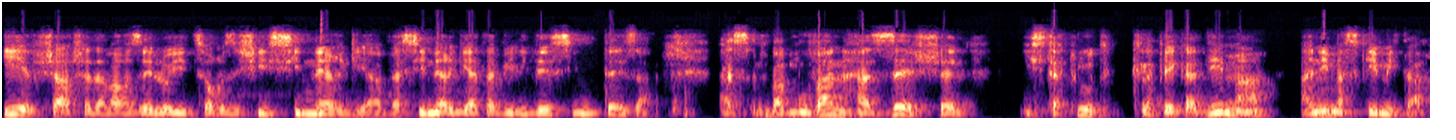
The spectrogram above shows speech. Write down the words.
ואי אפשר שהדבר הזה לא ייצור איזושהי סינרגיה, והסינרגיה תביא לידי סינתזה. אז במובן הזה של הסתכלות כלפי קדימה, אני מסכים איתך.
